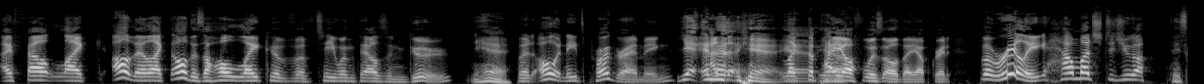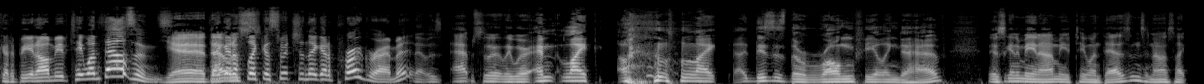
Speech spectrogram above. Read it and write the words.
I felt like oh, they're like oh, there's a whole lake of of T one thousand goo, yeah, but oh, it needs programming. yeah, and, And the- the- yeah, like yeah, the payoff was oh, they upgraded. But really, how much did you? There's got to be an army of T one thousands. Yeah, they that got to flick a switch and they got to program it. That was absolutely weird. And like, like uh, this is the wrong feeling to have. There's going to be an army of T1000s, and I was like.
